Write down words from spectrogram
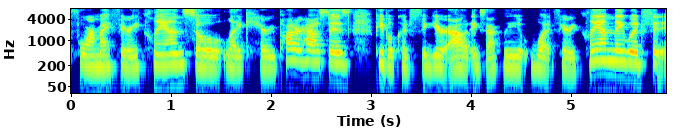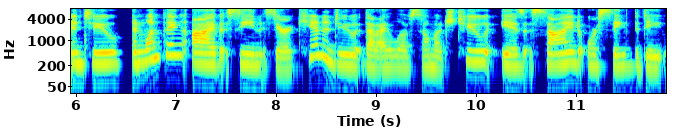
for my fairy clan. So like Harry Potter houses, people could figure out exactly what fairy clan they would fit into. And one thing I've seen Sarah Cannon do that I love so much too is signed or save the date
